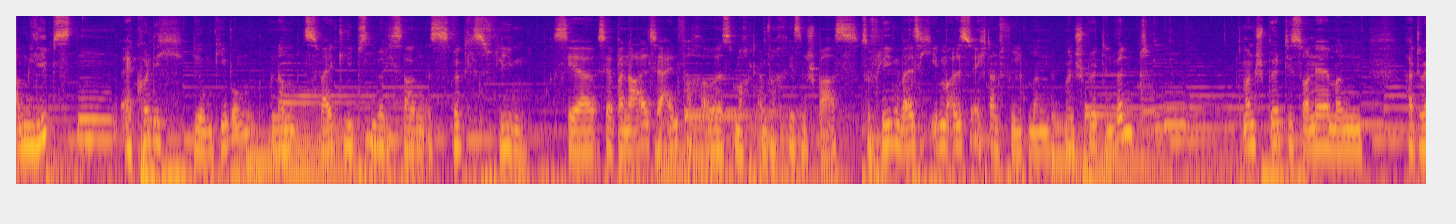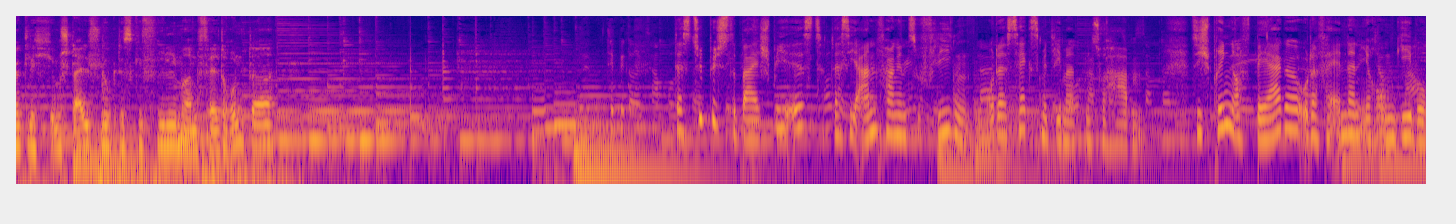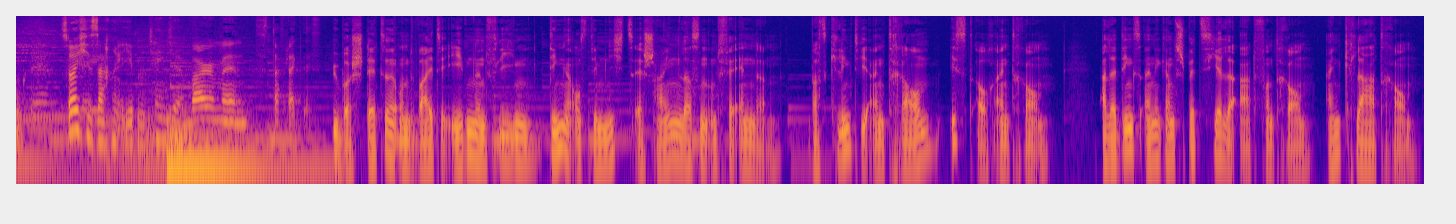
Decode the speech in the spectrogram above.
Am liebsten erkunde ich die Umgebung und am zweitliebsten würde ich sagen, ist wirklich das Fliegen. Sehr, sehr banal, sehr einfach, aber es macht einfach riesen Spaß zu fliegen, weil sich eben alles so echt anfühlt. Man, man spürt den Wind, man spürt die Sonne, man hat wirklich im Steilflug das Gefühl, man fällt runter. Das typischste Beispiel ist, dass sie anfangen zu fliegen oder Sex mit jemandem zu haben. Sie springen auf Berge oder verändern ihre Umgebung. Solche Sachen eben. Über Städte und weite Ebenen fliegen, Dinge aus dem Nichts erscheinen lassen und verändern. Was klingt wie ein Traum, ist auch ein Traum. Allerdings eine ganz spezielle Art von Traum, ein Klartraum.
